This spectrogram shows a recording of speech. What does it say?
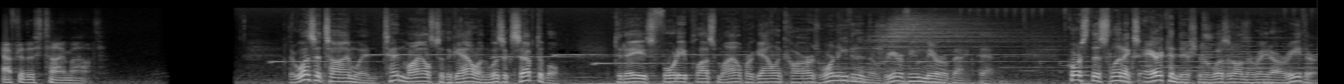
after this timeout. There was a time when 10 miles to the gallon was acceptable. Today's 40 plus mile per gallon cars weren't even in the rearview mirror back then. Of course, this Lennox air conditioner wasn't on the radar either.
